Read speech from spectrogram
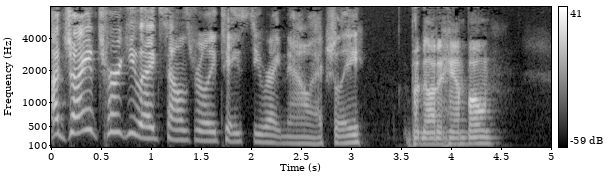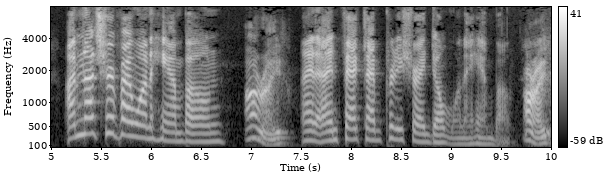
A giant turkey leg sounds really tasty right now, actually. but not a ham bone? I'm not sure if I want a ham bone. All right. I, in fact, I'm pretty sure I don't want a ham bone. All right.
